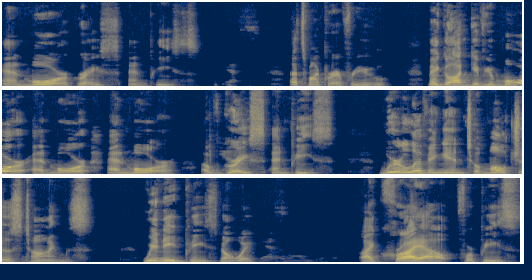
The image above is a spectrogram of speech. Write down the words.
and more grace and peace. Yes. That's my prayer for you. May God give you more and more and more of grace and peace. We're living in tumultuous times. We need peace, don't we? I cry out for peace.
